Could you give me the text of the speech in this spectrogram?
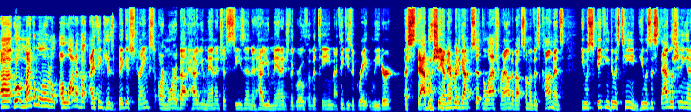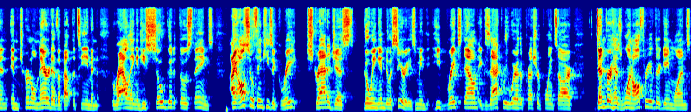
Uh, well, Michael Malone, a lot of I think his biggest strengths are more about how you manage a season and how you manage the growth of a team. I think he's a great leader, establishing. I mean, everybody got upset in the last round about some of his comments. He was speaking to his team. He was establishing an internal narrative about the team and rallying, and he's so good at those things. I also think he's a great strategist going into a series. I mean, he breaks down exactly where the pressure points are. Denver has won all three of their game ones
